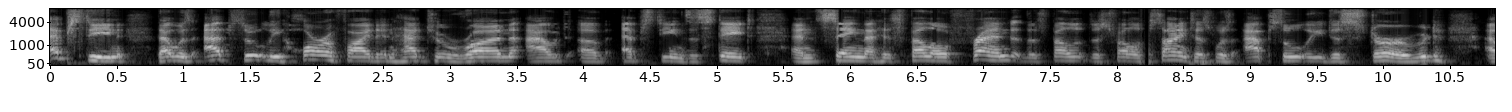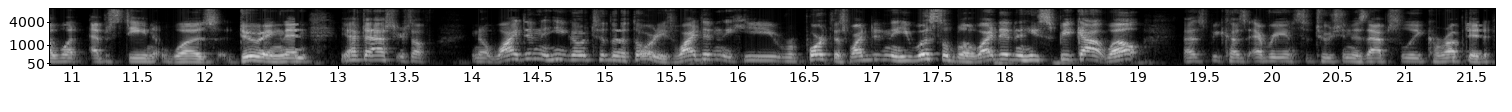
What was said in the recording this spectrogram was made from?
Epstein that was absolutely horrified and had to run out of Epstein Estate and saying that his fellow friend, this fellow this fellow scientist, was absolutely disturbed at what Epstein was doing. Then you have to ask yourself, you know, why didn't he go to the authorities? Why didn't he report this? Why didn't he whistleblow? Why didn't he speak out? Well, that's because every institution is absolutely corrupted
